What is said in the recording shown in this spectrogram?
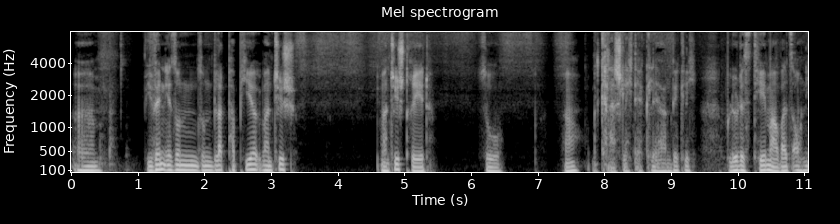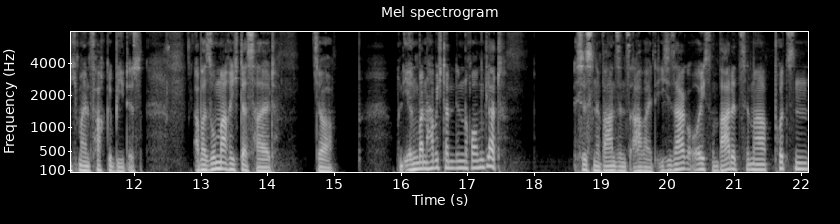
äh, wie wenn ihr so ein, so ein Blatt Papier über den Tisch, über den Tisch dreht. So. Ja, man kann das schlecht erklären, wirklich blödes Thema, weil es auch nicht mein Fachgebiet ist. Aber so mache ich das halt. Ja. Und irgendwann habe ich dann den Raum glatt. Es ist eine Wahnsinnsarbeit. Ich sage euch, so ein Badezimmer putzen.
